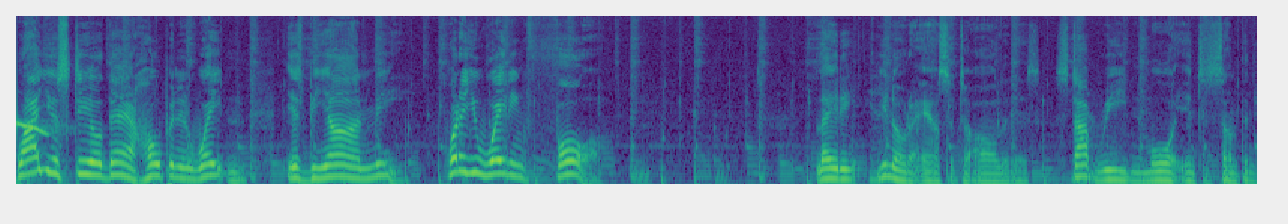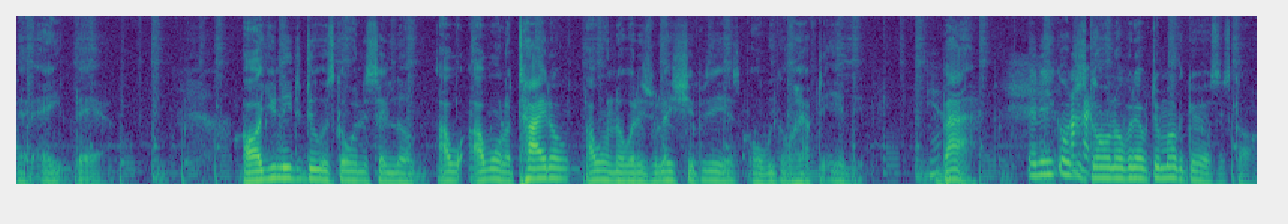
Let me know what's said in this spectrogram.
Why you're still there hoping and waiting is beyond me. What are you waiting for? Lady, you know the answer to all of this. Stop reading more into something that ain't there. All you need to do is go in and say, look, I, w- I want a title, I want to know what his relationship is, or we're going to have to end it. Bye. And he's going to just go on over there with them other girls it's called.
